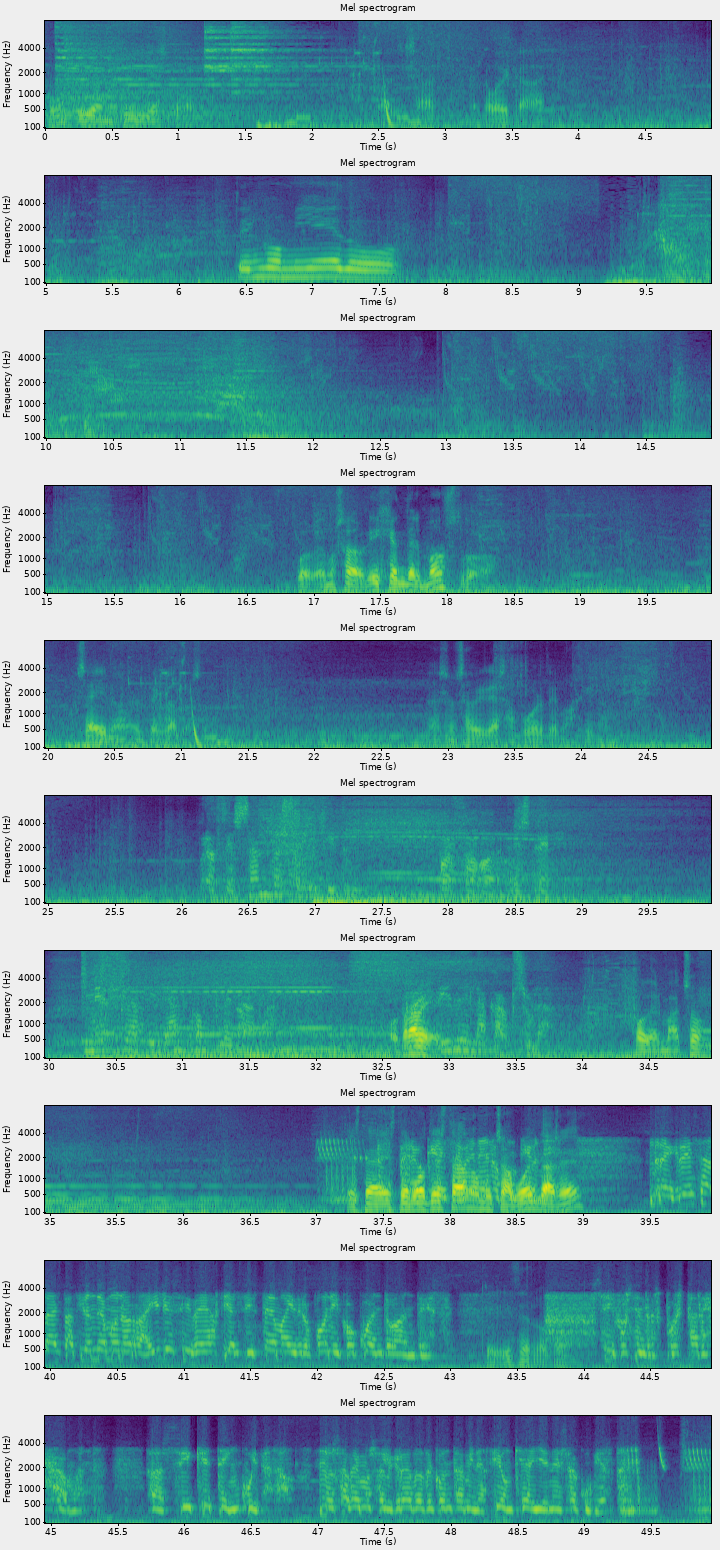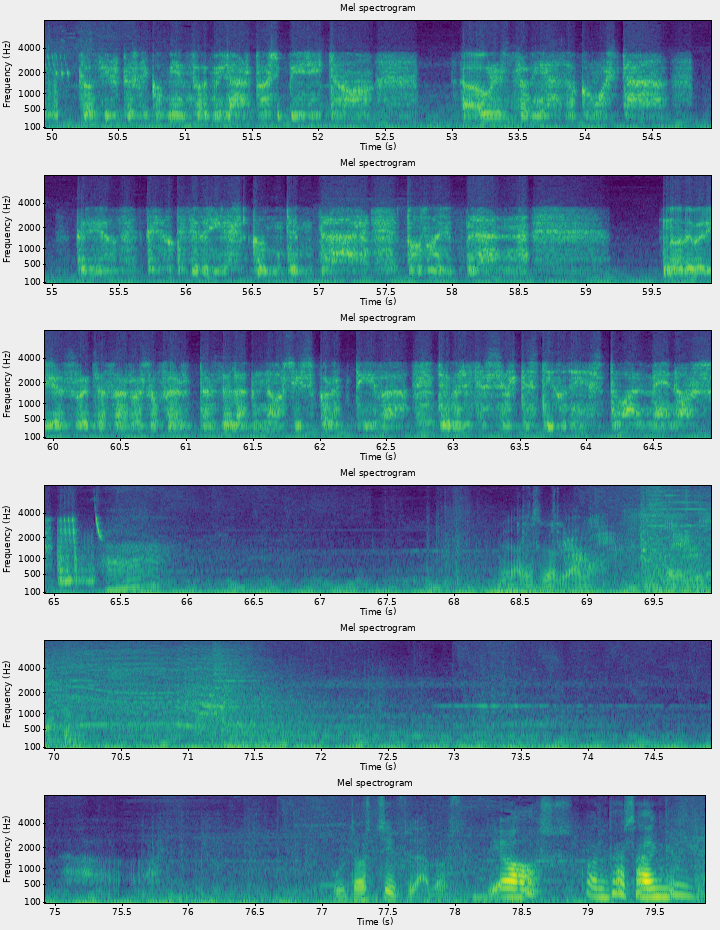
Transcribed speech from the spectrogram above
confío en ti y es por allí. Vale, Isaac, me acabo de cagar. Tengo miedo. Volvemos al origen del monstruo. Es ahí, ¿no? El teclado. Ahora se nos abrirá esa puerta, imagino. Procesando solicitud. Por favor, espere. Mezcla viral completada. ¡Otra vez! Pide la cápsula. Joder, macho. Este, este bote está dando muchas vueltas, ¿eh? Regresa a la estación de monorraíles y ve hacia el sistema hidropónico cuanto antes. ¿Qué dices, loco? Sigo sin respuesta de Hammond. Así que ten cuidado. No sabemos el grado de contaminación que hay en esa cubierta. Lo cierto es que comienzo a admirar tu espíritu. Aún extraviado como está. Creo, que deberías contemplar todo el plan. No deberías rechazar las ofertas de la gnosis colectiva. Te mereces ser testigo de esto, al menos. Me lo ha desbloqueado. Ah. Putos chiflados. Dios, cuánta sangre.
